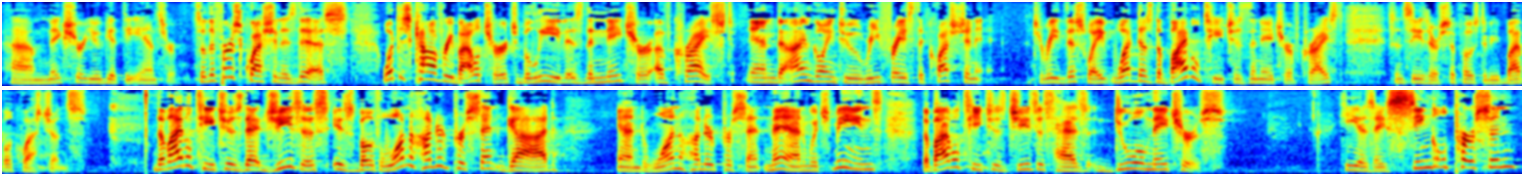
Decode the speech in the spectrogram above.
um, make sure you get the answer. So the first question is this: What does Calvary Bible Church believe is the nature of Christ? And I'm going to rephrase the question to read this way: What does the Bible teach is the nature of Christ? Since these are supposed to be Bible questions. The Bible teaches that Jesus is both 100% God and 100% man, which means the Bible teaches Jesus has dual natures. He is a single person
